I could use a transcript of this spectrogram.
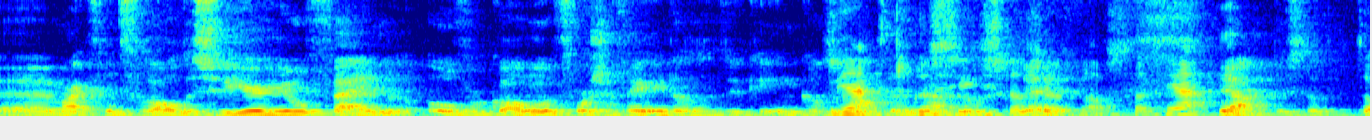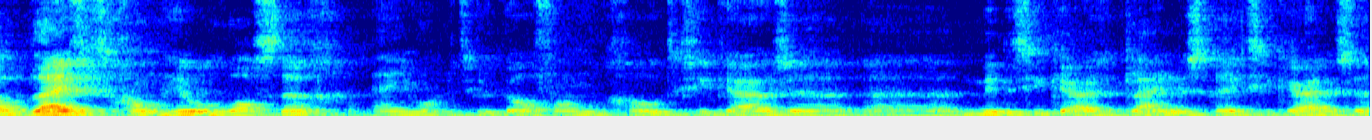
Uh, maar ik vond vooral de sfeer heel fijn overkomen, voor zover je dat natuurlijk in kan schatten. Ja, precies, dat is ook lastig. Ja, ja dus dat, dat blijft gewoon heel lastig. En je wordt natuurlijk wel van grote ziekenhuizen, uh, middenziekenhuizen, kleine streekziekenhuizen.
